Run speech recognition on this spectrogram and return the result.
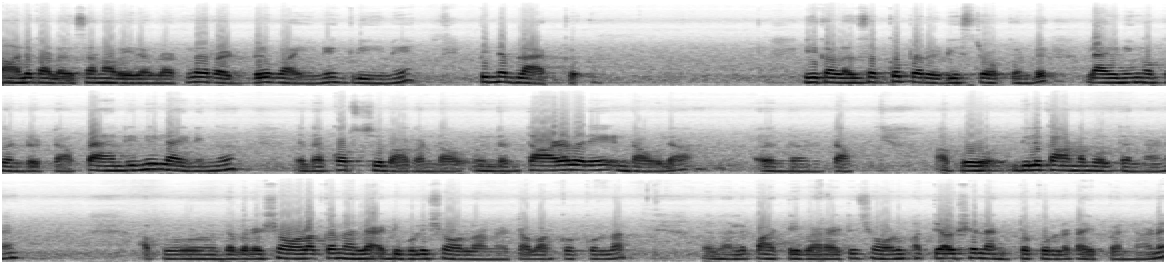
നാല് കളേഴ്സാണ് അവൈലബിൾ ആയിട്ടുള്ളത് റെഡ് വൈന് ഗ്രീന് പിന്നെ ബ്ലാക്ക് ഈ കളേഴ്സൊക്കെ ഇപ്പോൾ റെഡി സ്റ്റോക്ക് ഉണ്ട്. ലൈനിങ് ഒക്കെ ഉണ്ട് കേട്ടോ. പാന്റിന് ലൈനിങ് എന്താ കുറച്ച് ഭാഗം ഉണ്ടാവും. എന്താണ് താഴെ വരെ ഉണ്ടാവില്ല എന്താണ് കേട്ടോ അപ്പോൾ ഇതിൽ കാണുന്ന പോലെ തന്നെയാണ്. അപ്പോൾ എന്താ പറയുക ഷോളൊക്കെ നല്ല അടിപൊളി ഷോളാണ് കേട്ടോ വർക്കൊക്കെ ഉള്ള നല്ല പാർട്ടി വെയറായിട്ട് ഷോളും അത്യാവശ്യം ലെങ്ത്തൊക്കെ ഉള്ള ടൈപ്പ് തന്നെയാണ്.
